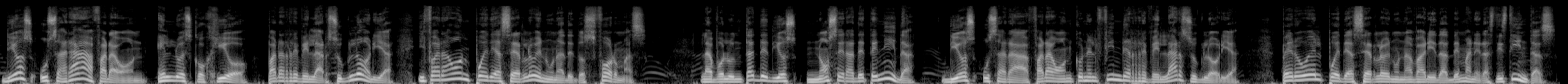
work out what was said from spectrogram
Dios usará a Faraón, él lo escogió para revelar su gloria, y Faraón puede hacerlo en una de dos formas. La voluntad de Dios no será detenida. Dios usará a Faraón con el fin de revelar su gloria, pero él puede hacerlo en una variedad de maneras distintas.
